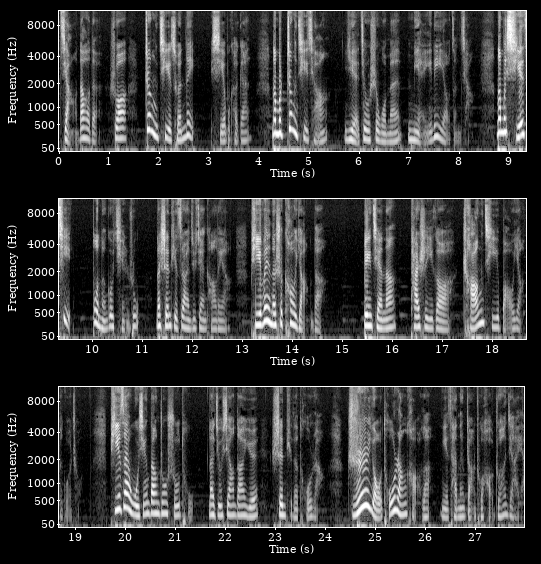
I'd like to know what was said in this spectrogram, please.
讲到的说，正气存内，邪不可干。那么正气强，也就是我们免疫力要增强。那么邪气不能够侵入，那身体自然就健康了呀。脾胃呢是靠养的，并且呢，它是一个长期保养的过程。脾在五行当中属土。那就相当于身体的土壤，只有土壤好了，你才能长出好庄稼呀。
